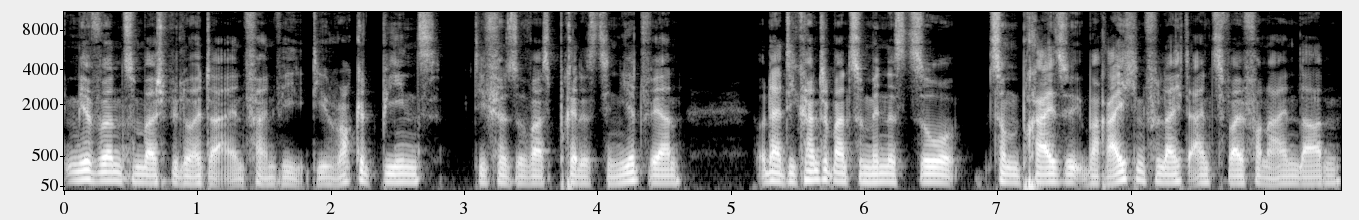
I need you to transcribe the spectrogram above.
mir würden zum Beispiel Leute einfallen wie die Rocket Beans, die für sowas prädestiniert wären. Oder die könnte man zumindest so zum Preise überreichen, vielleicht ein, zwei von einladen.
